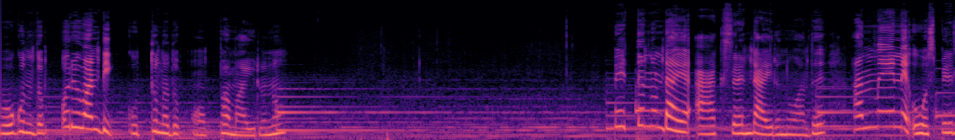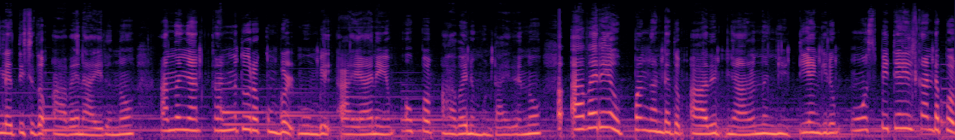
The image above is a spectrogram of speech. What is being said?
പോകുന്നതും ഒരു വണ്ടി കുത്തുന്നതും ഒപ്പമായിരുന്നു. പെട്ടെന്നുണ്ടായ ആക്സിഡന്റ് ആയിരുന്നു അത്. അന്ന് എന്നെ ഹോസ്പിറ്റലിൽ എത്തിച്ചതും അവനായിരുന്നു. അന്ന് ഞാൻ കണ്ണു തുറക്കുമ്പോൾ മുമ്പിൽ അയാനയും ഒപ്പം അവനും ഉണ്ടായിരുന്നു. അവരെ ഒപ്പം കണ്ടതും ആദ്യം ഞാനൊന്ന് ഞെട്ടിയെങ്കിലും ഹോസ്പിറ്റലിൽ കണ്ടപ്പോൾ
